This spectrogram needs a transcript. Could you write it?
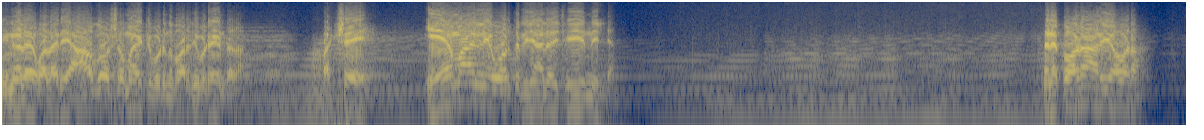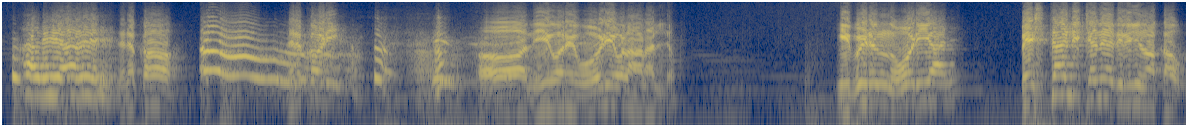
നിങ്ങളെ വളരെ ആഘോഷമായിട്ട് ഇവിടുന്ന് പറഞ്ഞു വിടേണ്ടതാണ് പക്ഷേ ഏമാലിനെ ഓർത്തിട്ട് ഞാനത് ചെയ്യുന്നില്ല. നിനക്ക് അറിയാവോടാ നിനക്കോ? നിനക്കോടി ഓ നീ ഒരു ഓടിയവളാണല്ലോ. ഇവിടുന്ന് ഓടിയാൽ ബസ് സ്റ്റാൻഡിൽ ചെന്നേ തിരിഞ്ഞു നോക്കാവൂ.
